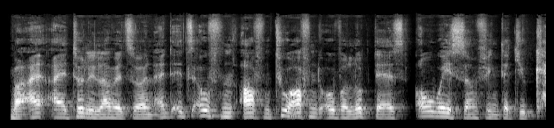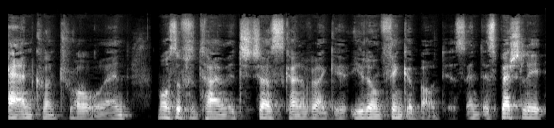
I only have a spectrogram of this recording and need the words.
Well, I, I totally love it. So, and, it's often, often, too often overlooked. There's always something that you can control, and most of the time, it's just kind of like you don't think about this. And especially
